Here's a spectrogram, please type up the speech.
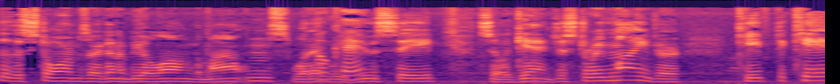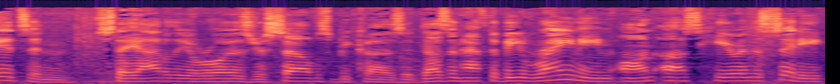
of the storms are going to be along the mountains, whatever Okay. we do see. So again, just a reminder, keep the kids and stay out of the arroyos yourselves because it doesn't have to be raining on us here in the city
